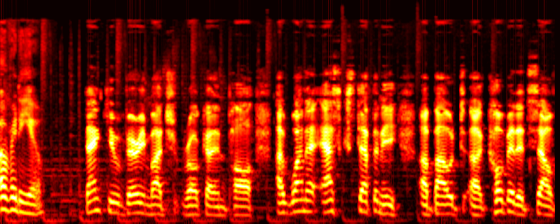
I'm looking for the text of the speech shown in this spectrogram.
over to you. Thank you very much, Raka and Paul. I want to ask Stephanie about uh, COVID itself.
